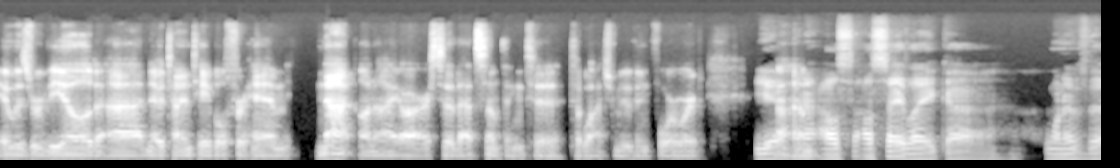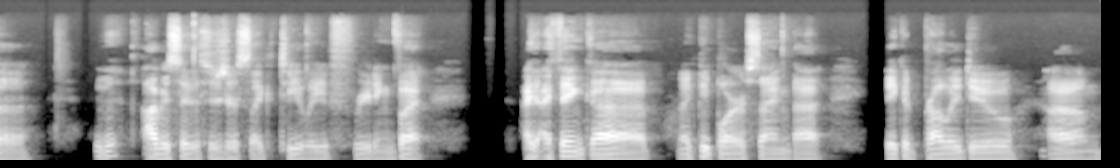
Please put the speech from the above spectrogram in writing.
It was revealed uh, no timetable for him not on IR. So that's something to to watch moving forward. Yeah, um, and I'll I'll say like uh, one of the obviously this is just like tea leaf reading, but I I think uh, like people are saying that they could probably do um,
